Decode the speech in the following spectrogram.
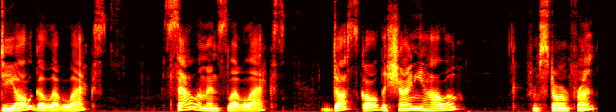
Dialga level X, Salamence level X, Duskull, the Shiny Holo from Stormfront,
